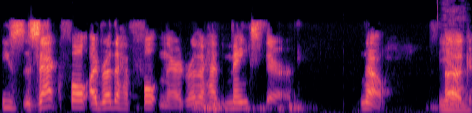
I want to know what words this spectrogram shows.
He's Zach Fulton. I'd rather have Fulton there. I'd rather have mm-hmm. Mancz there. No. Yeah. Ugh.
